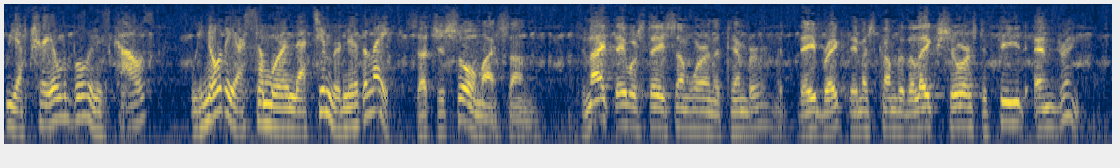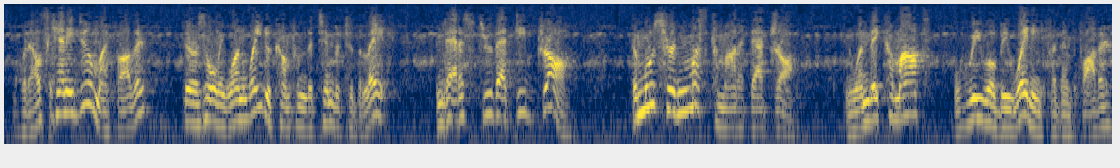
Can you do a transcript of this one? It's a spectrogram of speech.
We have trailed the bull and his cows. We know they are somewhere in that timber near the lake. Such is so, my son. Tonight they will stay somewhere in the timber. At daybreak they must come to the lake shores to feed and drink. What else can he do, my father? There is only one way to come from the timber to the lake, and that is through that deep draw. The moose herd must come out at that draw. And when they come out, we will be waiting for them, Father.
